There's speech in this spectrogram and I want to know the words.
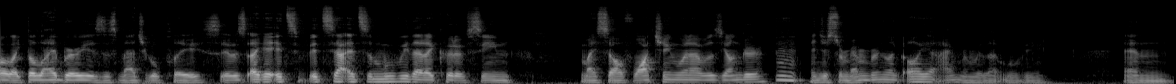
oh like the library is this magical place it was like it's it's it's a movie that I could have seen myself watching when I was younger mm. and just remembering like, oh yeah, I remember that movie, and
